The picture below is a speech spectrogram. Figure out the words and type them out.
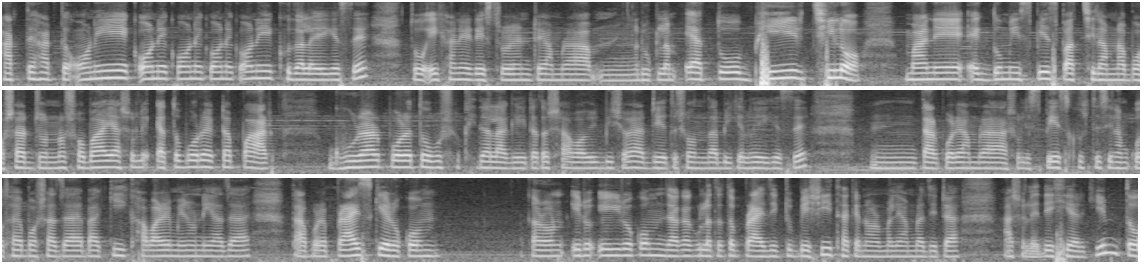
হাঁটতে হাঁটতে অনেক অনেক অনেক অনেক অনেক ক্ষুধা লেগে গেছে। তো এখানে রেস্টুরেন্টে আমরা ঢুকলাম। এত ভিড় ছিল মানে একদমই স্পেস পাচ্ছিলাম না বসার জন্য। সবাই আসলে এত বড় একটা পার্ক ঘোরার পরে তো অবশ্য খিদা লাগে, এটা তো স্বাভাবিক বিষয়। আর যেহেতু সন্ধ্যা, বিকেল হয়ে গেছে তারপরে আমরা আসলে স্পেস খুঁজতেছিলাম কোথায় বসা যায় বা কি খাবারের মেনু নেওয়া যায়। তারপরে প্রাইস কীরকম কারণ এর- রকম জায়গাগুলোতে তো প্রাইস একটু বেশিই থাকে নর্মালি আমরা যেটা আসলে দেখি আর কি। তো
